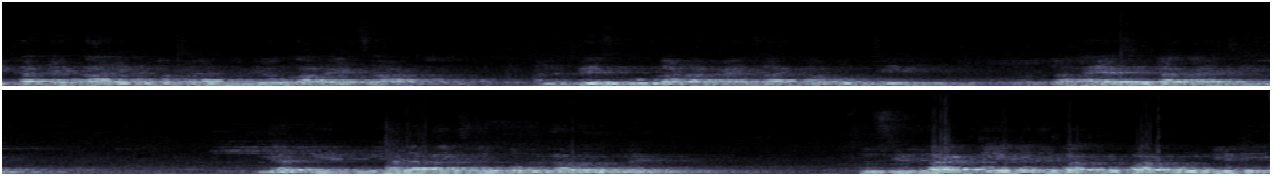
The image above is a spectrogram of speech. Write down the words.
एखाद्या कार्यक्रमाचा व्हिडिओ काढायचा आणि फेसबुकला टाकायचा किंवा तुमची हयाशी टाकायची याची ह्याला काही शोध पत्रकार बघत नाही. सुशील लाटने एखादी बातमी पाठवून दिली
